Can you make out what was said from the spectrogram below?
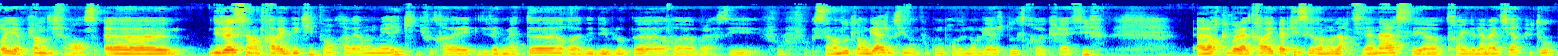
ouais, il y a plein de différences. Euh, déjà, c'est un travail d'équipe en travaillant numérique. Il faut travailler avec des animateurs, euh, des développeurs. euh, voilà, c'est un autre langage aussi, donc il faut comprendre le langage d'autres euh, créatifs. Alors que voilà, le travail papier, c'est vraiment de l'artisanat, c'est euh, le travail de la matière plutôt.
